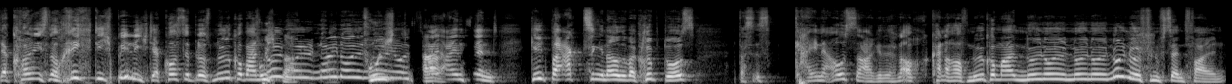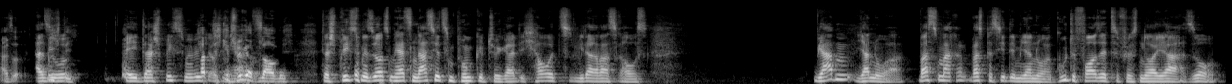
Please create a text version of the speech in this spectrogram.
der Coin ist noch richtig billig, der kostet bloß 0,0000021 Cent. Gilt bei Aktien genauso wie bei Kryptos. Das ist keine Aussage. Das kann auch, kann auch auf 0,0000005 Cent fallen. Also, also richtig. Ey, da sprichst du mir wirklich aus dem getriggert, glaube ich. Da sprichst du mir so aus dem Herzen. Da hast du jetzt einen Punkt getriggert. Ich hau jetzt wieder was raus wir haben Januar. Was machen, was passiert im Januar? Gute Vorsätze fürs neue Jahr. So.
